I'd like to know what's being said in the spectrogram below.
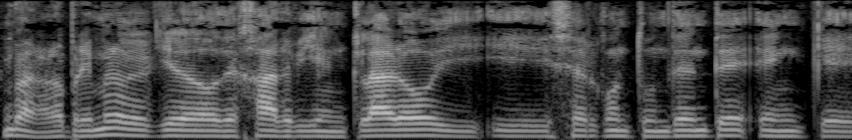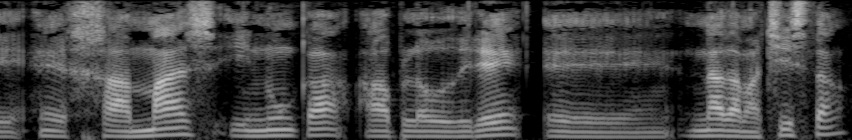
Bueno, lo primero que quiero dejar bien claro y, y ser contundente en que eh, jamás y nunca aplaudiré eh, nada machista,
